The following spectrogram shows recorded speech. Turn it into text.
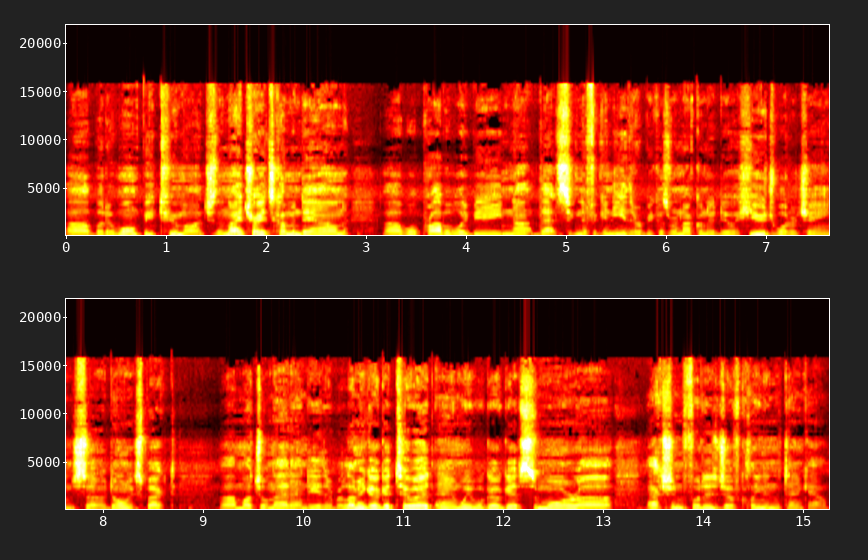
uh, but it won't be too much the nitrates coming down uh, will probably be not that significant either because we're not going to do a huge water change so don't expect uh, much on that end either. But let me go get to it and we will go get some more uh, action footage of cleaning the tank out.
